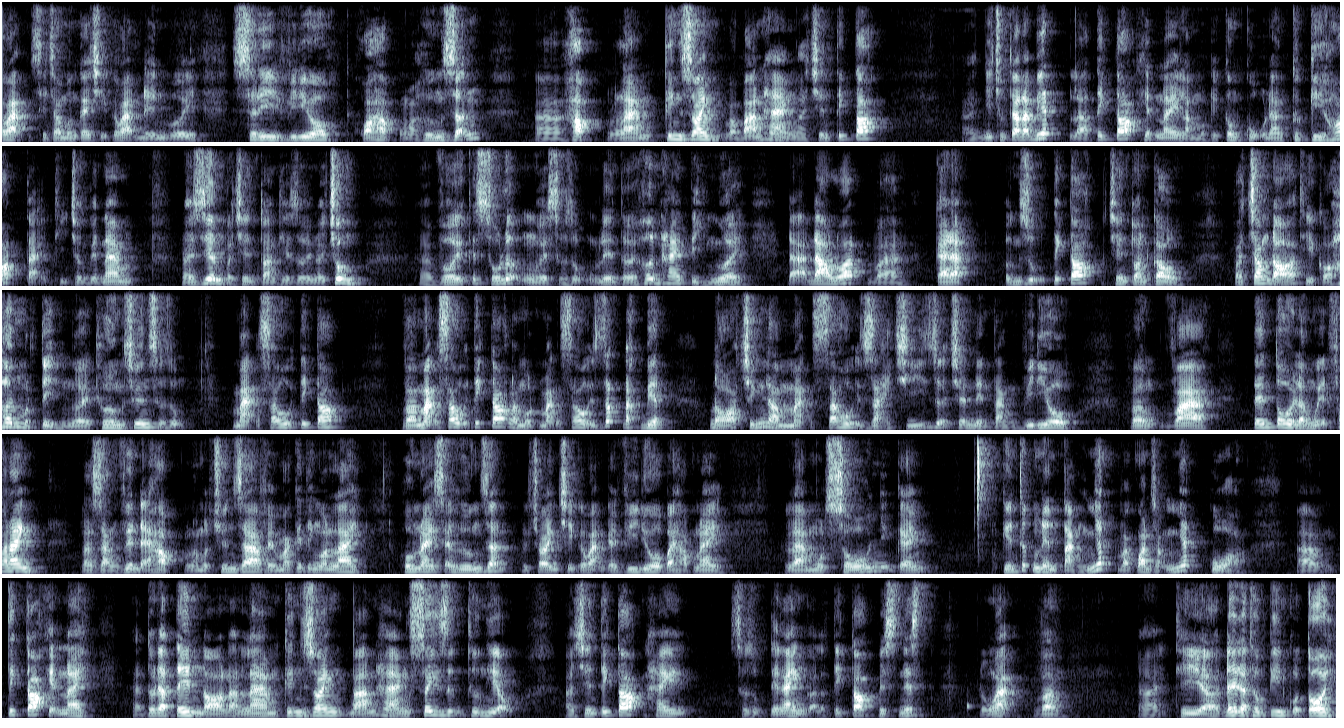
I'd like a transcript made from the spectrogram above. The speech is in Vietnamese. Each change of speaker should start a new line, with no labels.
các bạn, xin chào mừng các anh chị các bạn đến với series video khóa học mà hướng dẫn à, học làm kinh doanh và bán hàng ở trên TikTok. À, như chúng ta đã biết là TikTok hiện nay là một cái công cụ đang cực kỳ hot tại thị trường Việt Nam nói riêng và trên toàn thế giới nói chung. À, với cái số lượng người sử dụng lên tới hơn 2 tỷ người đã download và cài đặt ứng dụng TikTok trên toàn cầu và trong đó thì có hơn 1 tỷ người thường xuyên sử dụng mạng xã hội TikTok. Và mạng xã hội TikTok là một mạng xã hội rất đặc biệt, đó chính là mạng xã hội giải trí dựa trên nền tảng video. Vâng, và tên tôi là Nguyễn Phan Anh, là giảng viên đại học, là một chuyên gia về marketing online. Hôm nay sẽ hướng dẫn được cho anh chị các bạn cái video bài học này là một số những cái kiến thức nền tảng nhất và quan trọng nhất của uh, TikTok hiện nay. À, tôi đặt tên đó là làm kinh doanh bán hàng xây dựng thương hiệu ở trên TikTok hay sử dụng tiếng Anh gọi là TikTok Business đúng không ạ? Vâng. Đấy, thì uh, đây là thông tin của tôi.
